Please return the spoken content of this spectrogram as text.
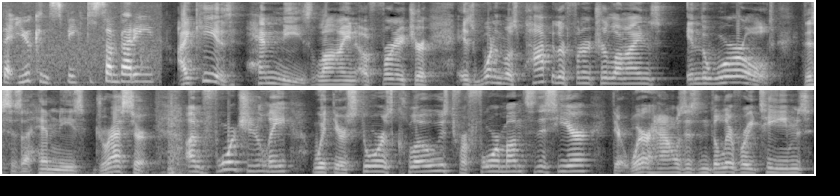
that you can speak to somebody. IKEA's Hemnes line of furniture is one of the most popular furniture lines in the world. This is a Hemnes dresser. Unfortunately, with their stores closed for four months this year, their warehouses and delivery teams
